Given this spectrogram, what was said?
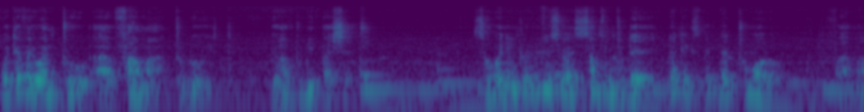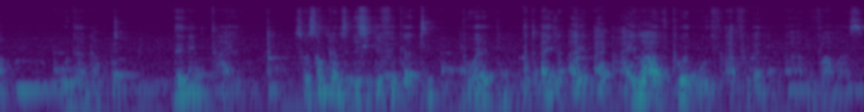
whatever you want to a farmer to do it, you have to be patient. So when you introduce something today, don't expect that tomorrow farmer would adapt. They need time. So sometimes it's difficult to work, but I, I, I, love to work with African uh, farmers.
